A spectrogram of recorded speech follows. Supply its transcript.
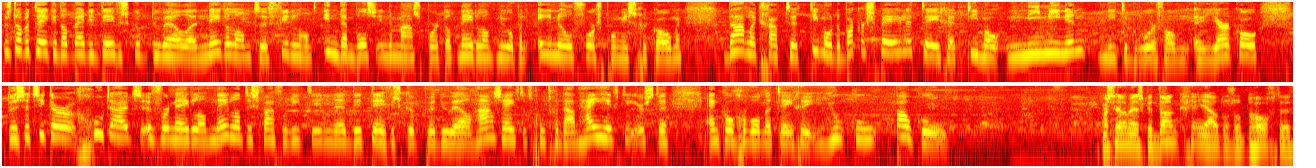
Dus dat betekent dat bij dit Davis Cup duel eh, Nederland-Finland in Den Bosch in de Maasport... dat Nederland nu op een 1-0 voorsprong is gekomen. Dadelijk gaat eh, Timo de Bakker spelen tegen Timo Nieminen. Niet de broer van eh, Jarko. Dus het ziet er goed uit voor Nederland. Nederland is favoriet in eh, dit Davis Cup eh, duel. Haase heeft het goed gedaan. Hij heeft de eerste enkel gewonnen tegen Juku Pauku. Marcella Mesker, dank. En je houdt ons op de hoogte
